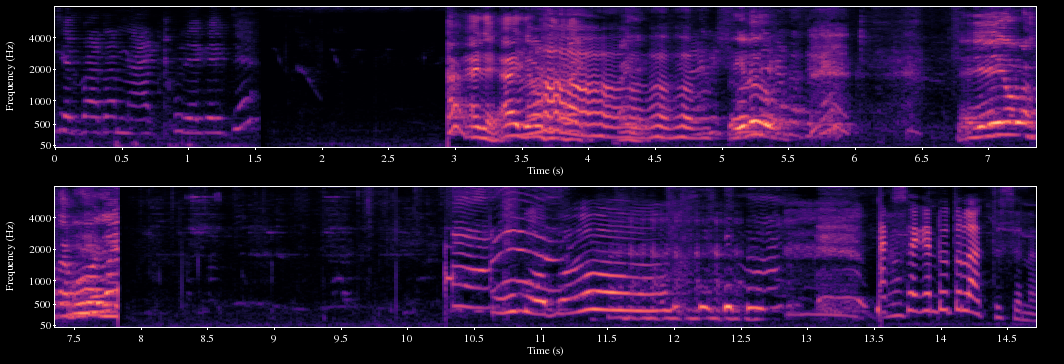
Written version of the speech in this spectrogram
নিচের পাটা নাট খুলে গেছে। এই অবস্থা এক সেকেন্ডও না।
